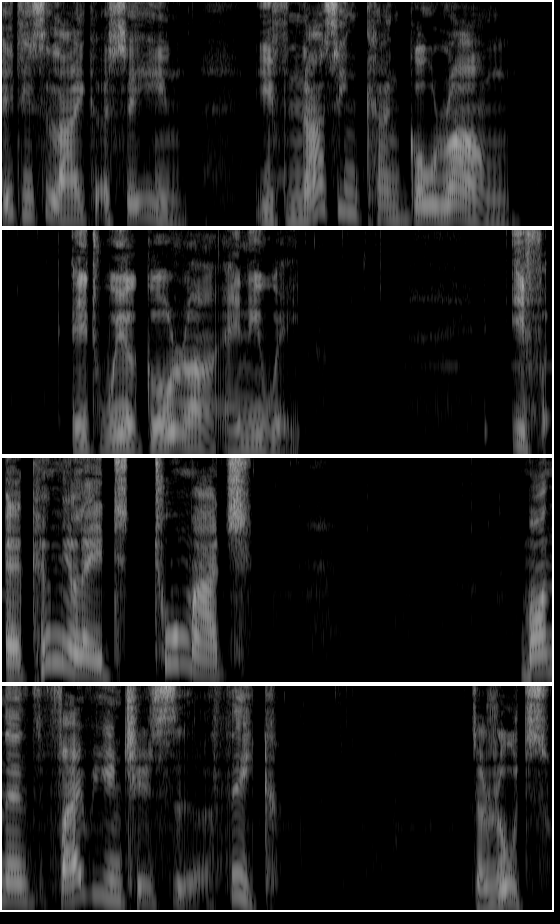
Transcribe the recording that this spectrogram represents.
It is like a saying, if nothing can go wrong, it will go wrong anyway. If accumulate too much, more than five inches thick, the roots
